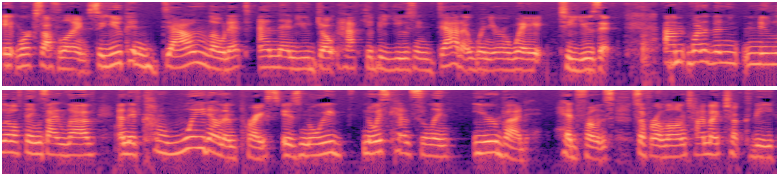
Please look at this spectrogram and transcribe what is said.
it works offline. So you can download it and then you don't have to be using data when you're away to use it. Um, one of the n- new little things I love, and they've come way down in price, is noise, noise canceling earbud headphones. So for a long time I took the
